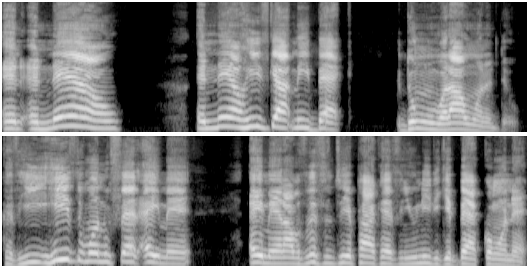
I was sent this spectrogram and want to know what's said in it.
and and now, and now he's got me back doing what I want to do because he he's the one who said, "Hey man, hey man, I was listening to your podcast and you need to get back on that.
